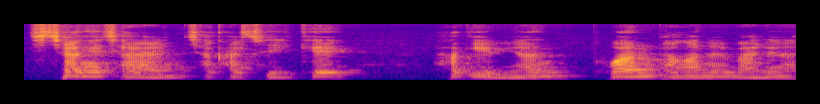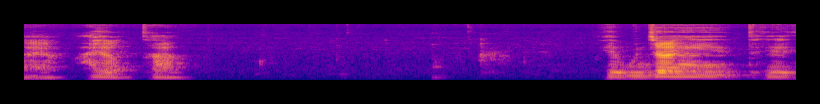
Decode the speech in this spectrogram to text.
시장에 잘 안착할 수 있게 하기 위한 보완 방안을 마련하였다. 예, 문장이 되게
